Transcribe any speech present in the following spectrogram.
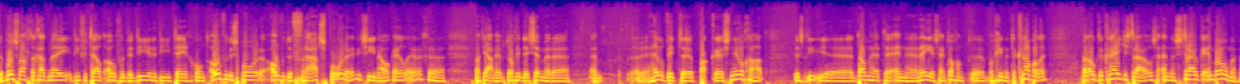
De boswachter gaat mee. Die vertelt over de dieren die je tegenkomt. Over de sporen. Over de vraatsporen. Hè. Die zie je nou ook heel erg. eh. want ja, we hebben toch in december eh, een, heel wit pak sneeuw gehad. Dus die damherten en reeën zijn toch aan het beginnen te knabbelen. Maar ook de knijtjes trouwens. En de struiken en bomen.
